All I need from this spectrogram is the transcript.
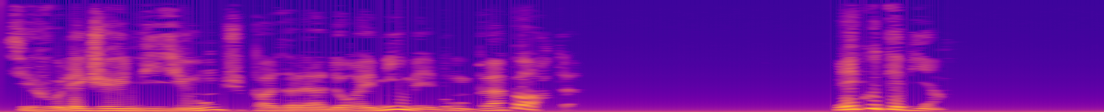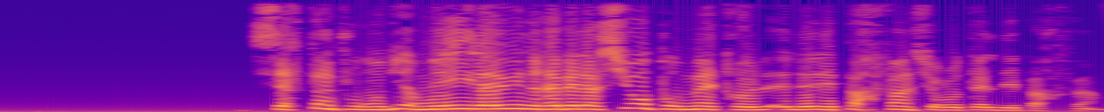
Si vous voulez que j'ai une vision, je ne suis pas allé à Dorémy, mais bon, peu importe. Écoutez bien. Certains pourront dire, mais il a eu une révélation pour mettre les parfums sur l'autel des parfums,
